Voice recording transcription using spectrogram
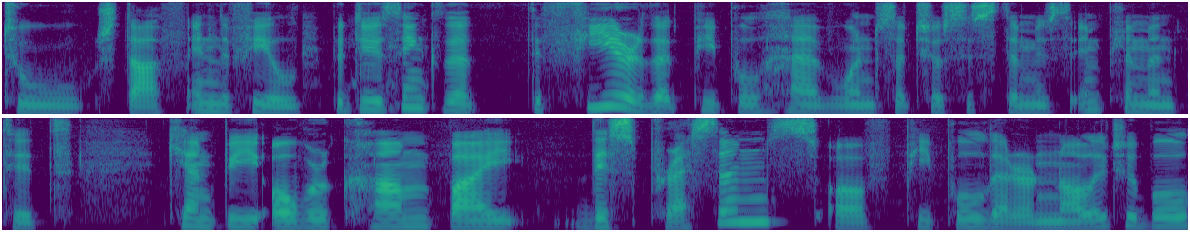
to staff in the field. But do you think that the fear that people have when such a system is implemented can be overcome by this presence of people that are knowledgeable,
